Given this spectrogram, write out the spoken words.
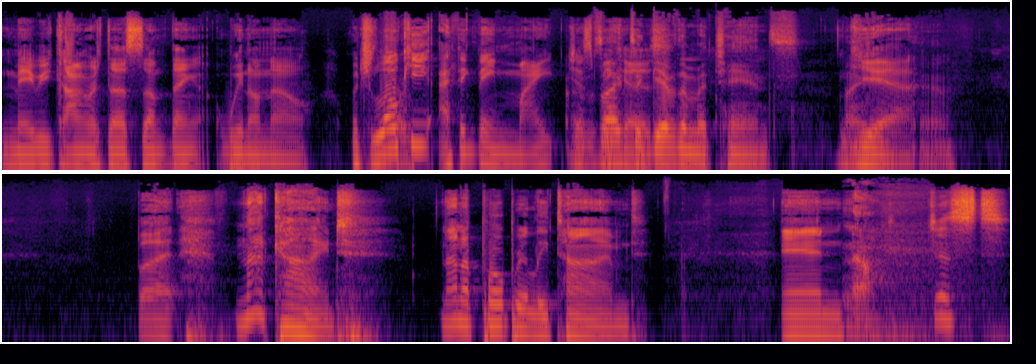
maybe Congress does something. We don't know. Which Loki, I think they might just like because to give them a chance. Like, Yeah. but not kind, not appropriately timed, and just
